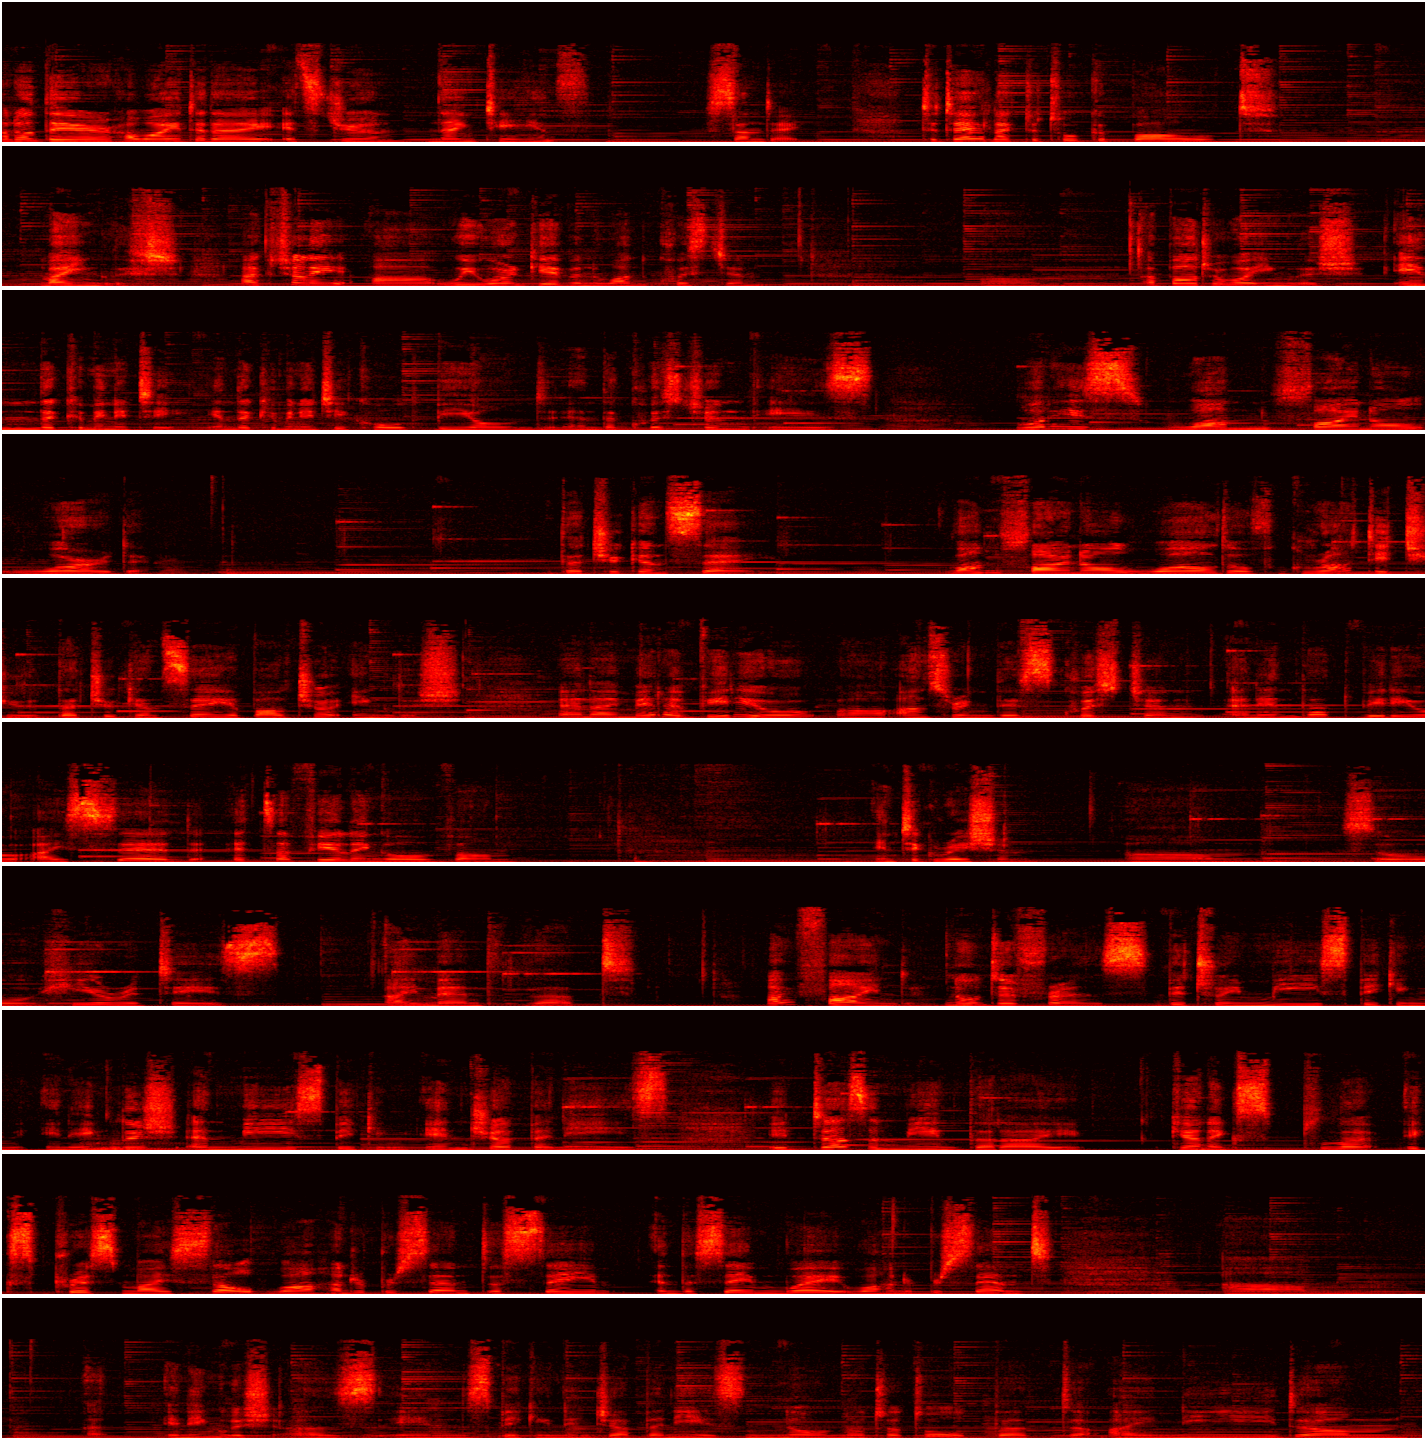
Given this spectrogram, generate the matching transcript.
Hello there, how are you today? It's June 19th, Sunday. Today I'd like to talk about my English. Actually, uh, we were given one question um, about our English in the community, in the community called Beyond. And the question is what is one final word that you can say one final word of gratitude that you can say about your English. And I made a video uh, answering this question, and in that video, I said it's a feeling of um, integration. Um, so here it is. I meant that I find no difference between me speaking in English and me speaking in Japanese. It doesn't mean that I can expl- express myself 100% the same in the same way 100% um, uh, in English as in speaking in Japanese. No not at all. But uh, I need um,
